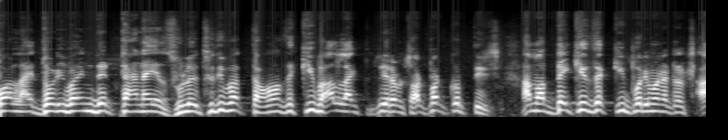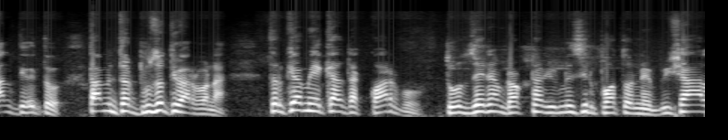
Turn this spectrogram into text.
গলায় দড়ি বাইন্দে টানাই ঝুলে ছুটি পারতাম আমার কি ভালো লাগতো তুই এরকম ছটফট করতিস। আমার দেখি যে কি পরিমাণ একটা শান্তি হইতো তা আমি তোর বুঝতে পারব না। তোর কি আমি এই কাজটা করব? তোর যেরকম ডক্টর ইউনিসির পতনে বিশাল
